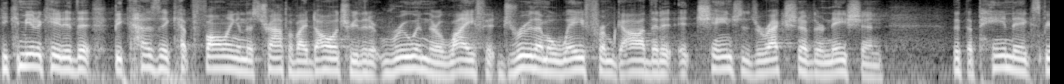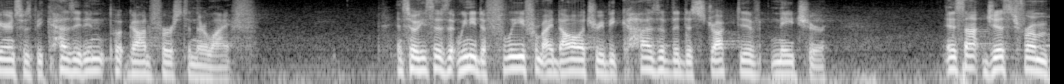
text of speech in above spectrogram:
He communicated that because they kept falling in this trap of idolatry, that it ruined their life, it drew them away from God, that it, it changed the direction of their nation, that the pain they experienced was because they didn't put God first in their life. And so he says that we need to flee from idolatry because of the destructive nature and it's not just from,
